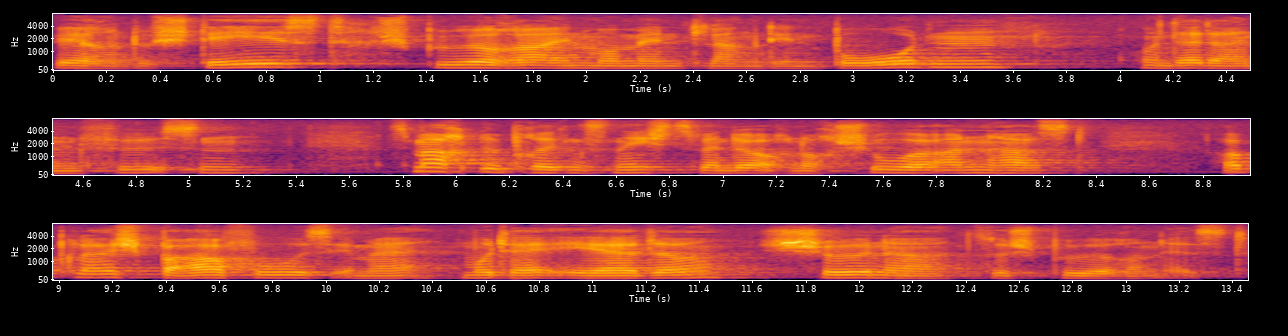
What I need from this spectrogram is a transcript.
Während du stehst, spüre einen Moment lang den Boden unter deinen Füßen. Es macht übrigens nichts, wenn du auch noch Schuhe anhast, obgleich barfuß immer Mutter Erde schöner zu spüren ist.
